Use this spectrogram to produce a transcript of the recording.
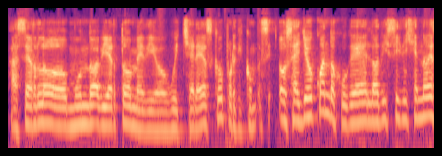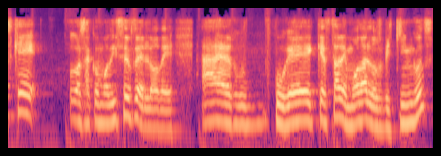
hacerlo mundo abierto medio witcheresco, porque como, o sea, yo cuando jugué el Odyssey dije, no, es que o sea, como dices de lo de, ah, jugué que está de moda los vikingos.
